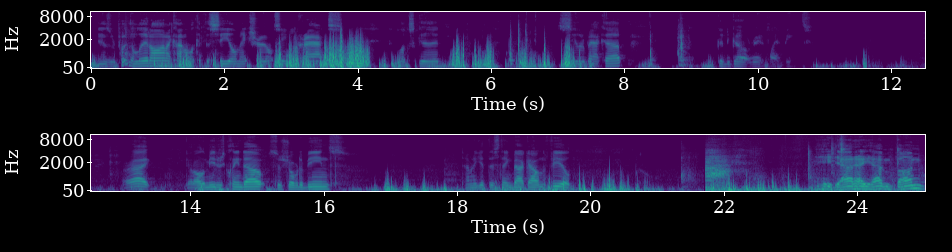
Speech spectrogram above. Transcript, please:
And as we're putting the lid on, I kind of look at the seal, make sure I don't see any cracks. It looks good. Seal her back up. Good to go, ready to plant beans. All right, got all the meters cleaned out, switched over to beans. Time to get this thing back out in the field. Hey Dad, are you having fun?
